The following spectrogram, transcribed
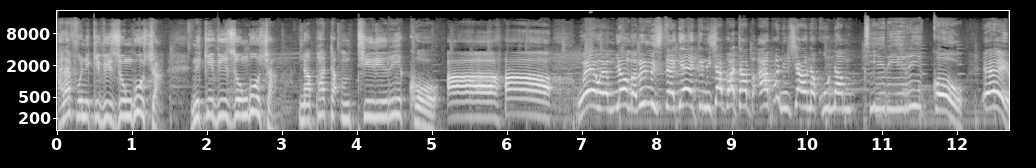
alafu nikivizungusha nikivizungusha napata mtiririko. Aha. Wewe mjomba mimi sitegeki nishapata hapa hapa nishaona kuna mtiririko. Hey,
